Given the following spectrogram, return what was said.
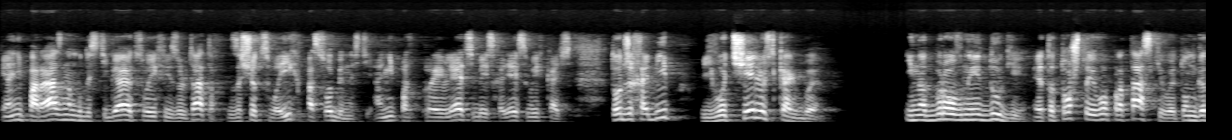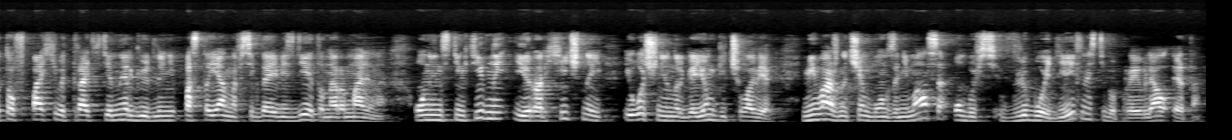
и они по-разному достигают своих результатов за счет своих особенностей. Они проявляют себя исходя из своих качеств. Тот же Хабиб, его челюсть как бы и надбровные дуги. Это то, что его протаскивает. Он готов впахивать, тратить энергию для постоянно, всегда и везде. Это нормально. Он инстинктивный, иерархичный и очень энергоемкий человек. Неважно, чем бы он занимался, он бы в любой деятельности бы проявлял это.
